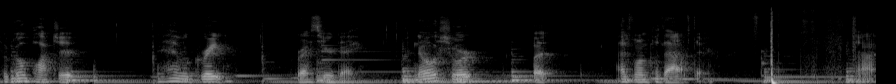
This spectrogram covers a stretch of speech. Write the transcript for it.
So go watch it and have a great rest of your day. I know it's short, but I just want to put that out there. Bye.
